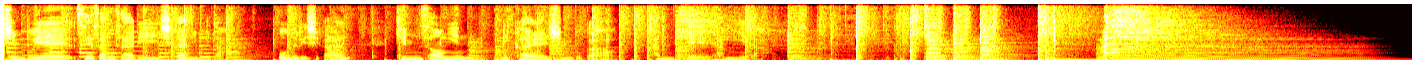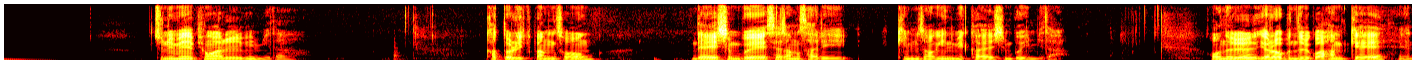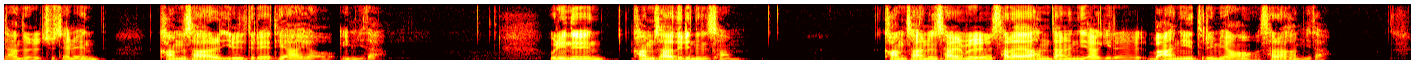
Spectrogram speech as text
내 신부의 세상살이 시간입니다. 오늘 이 시간 김성인 미카엘 신부가 함께 합니다. 주님의 평화를 빕니다. 가톨릭 방송 내 신부의 세상살이 김성인 미카엘 신부입니다. 오늘 여러분들과 함께 나눌 주제는 감사할 일들에 대하여입니다. 우리는 감사드리는 삶, 감사하는 삶을 살아야 한다는 이야기를 많이 들으며 살아갑니다.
